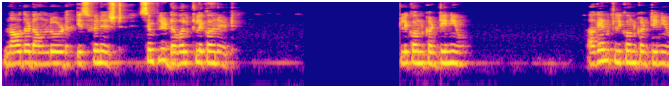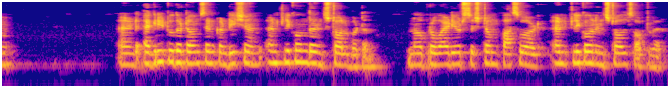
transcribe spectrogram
Now the download is finished, simply double click on it. Click on continue. Again click on continue and agree to the terms and condition and click on the install button. Now provide your system password and click on install software.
